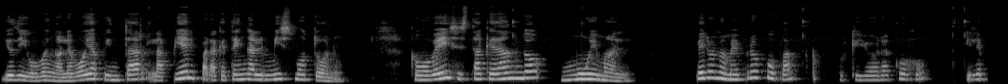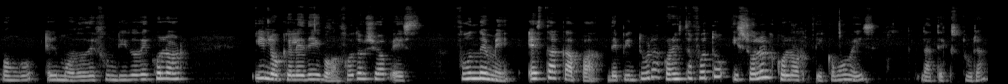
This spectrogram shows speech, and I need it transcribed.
Yo digo, venga, le voy a pintar la piel para que tenga el mismo tono. Como veis está quedando muy mal, pero no me preocupa porque yo ahora cojo y le pongo el modo de fundido de color y lo que le digo a Photoshop es fúndeme esta capa de pintura con esta foto y solo el color y como veis la textura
